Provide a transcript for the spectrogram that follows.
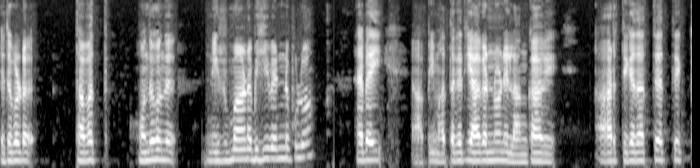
එතකොට තවත් හොඳ හොඳ නිර්මාණ බිහිවෙන්න පුළුවන්. හැබැයි අපි මත්තක තියාගන්න ඕනේ ලංකාවේ ආර්ථික තත්ත්වත් එක්ක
